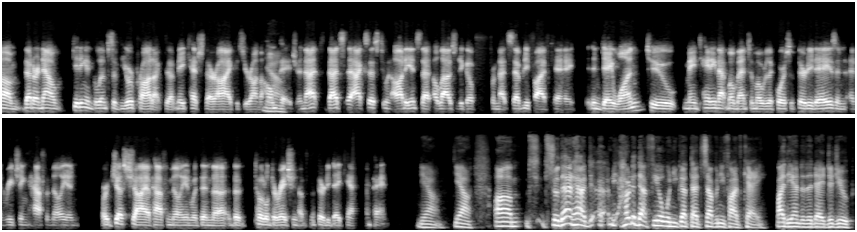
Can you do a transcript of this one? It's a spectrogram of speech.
um, that are now getting a glimpse of your product that may catch their eye because you're on the yeah. homepage and that that's access to an audience that allows you to go from that 75k in day one to maintaining that momentum over the course of 30 days and, and reaching half a million or just shy of half a million within the the total duration of the 30 day campaign yeah yeah um so that had i mean how did that feel when you got that 75k by the end of the day did you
